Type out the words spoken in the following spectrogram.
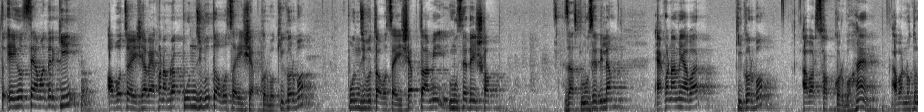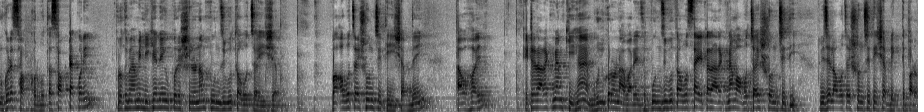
তো এই হচ্ছে আমাদের কি? অবচয় হিসাব। এখন আমরা পুঞ্জীভূত অবচয় হিসাব করব। কি করব? পুঞ্জীভূত অবচয় হিসাব। তো আমি মুছে দেই সব। জাস্ট মুছে দিলাম। এখন আমি আবার কি করব? আবার শক করব হ্যাঁ? আবার নতুন করে শক করব। তা শকটা করি। প্রথমে আমি লিখে নেই উপরে শিরোনাম, পুঞ্জীভূত অবচয় হিসাব। বা অবচয় সঞ্চিতি হিসাব দেই। তাও হয়। এটার আরেক নাম কি হ্যাঁ? ভুল করো না আবার। এই যে পুঞ্জীভূত অবস্থা এটার আরেক নাম অবচয় সঞ্চিতি। তুমি চাইলে অবচয় সঞ্চিতি হিসাব লিখতে পারো।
